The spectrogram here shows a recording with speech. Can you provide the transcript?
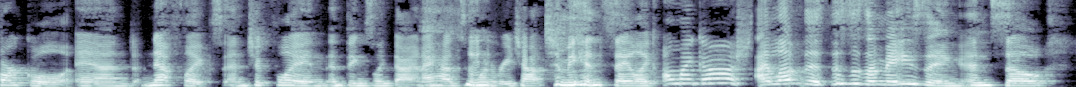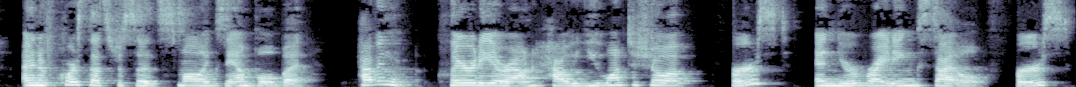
Farkle and Netflix and Chick-fil-A and, and things like that. And I had someone reach out to me and say like, oh my gosh, I love this. This is amazing. And so, and of course that's just a small example, but having clarity around how you want to show up first and your writing style first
